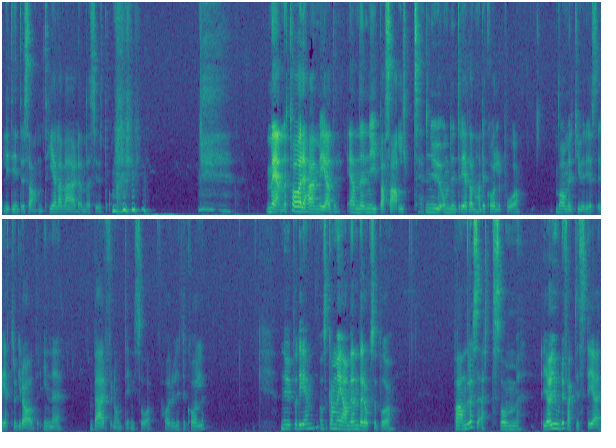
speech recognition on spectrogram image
Lite intressant, hela världen dessutom. Men ta det här med en nypa salt. Nu om du inte redan hade koll på vad Merkurius retrograd innebär för någonting så har du lite koll nu på det. Och så kan man ju använda det också på, på andra sätt. Som jag gjorde faktiskt det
